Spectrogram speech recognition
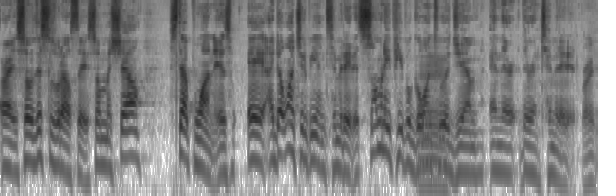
All right, so this is what I'll say. So, Michelle, step one is A, I don't want you to be intimidated. So many people go into a mm. gym and they're, they're intimidated. Right.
